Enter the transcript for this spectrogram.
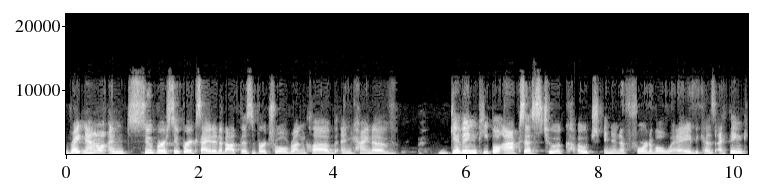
right now, I'm super, super excited about this virtual run club and kind of giving people access to a coach in an affordable way because I think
